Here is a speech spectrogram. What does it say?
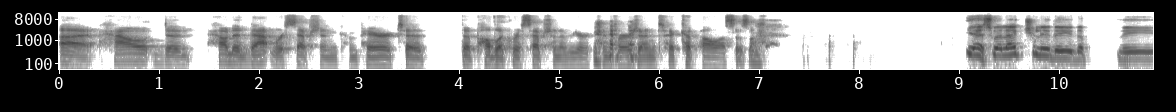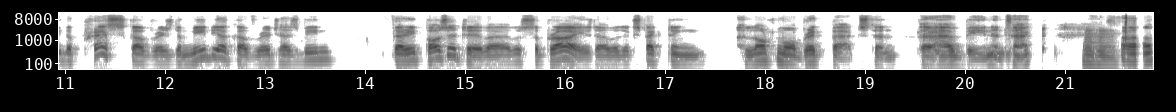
uh, how did how did that reception compare to the public reception of your conversion to Catholicism? yes, well, actually, the the the, the press coverage, the media coverage has been very positive. I was surprised. I was expecting a lot more brickbats than there have been, in fact. Mm-hmm. Uh,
